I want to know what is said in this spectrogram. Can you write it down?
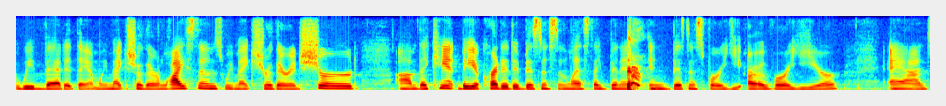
we've vetted them. We make sure they're licensed, we make sure they're insured. Um, they can't be accredited business unless they've been in, in business for a ye- over a year. And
